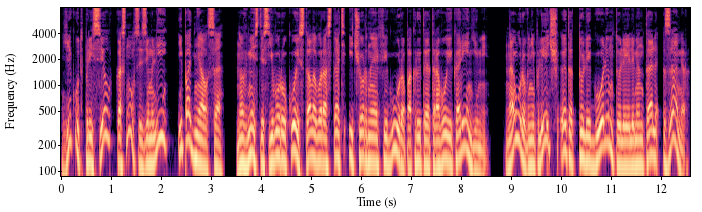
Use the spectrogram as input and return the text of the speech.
Якут присел, коснулся земли и поднялся, но вместе с его рукой стала вырастать и черная фигура, покрытая травой и кореньями. На уровне плеч этот то ли голем, то ли элементаль замер,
